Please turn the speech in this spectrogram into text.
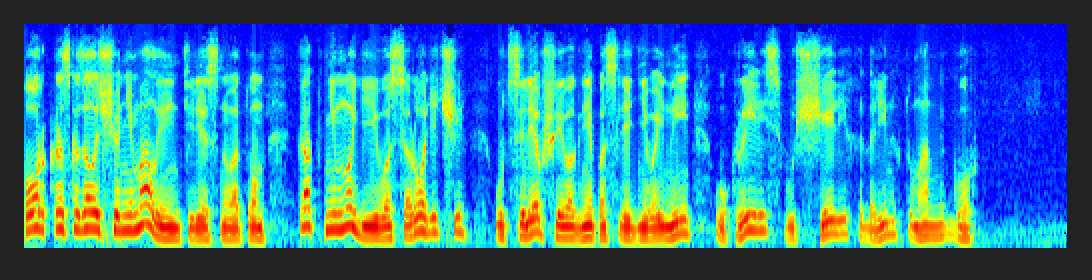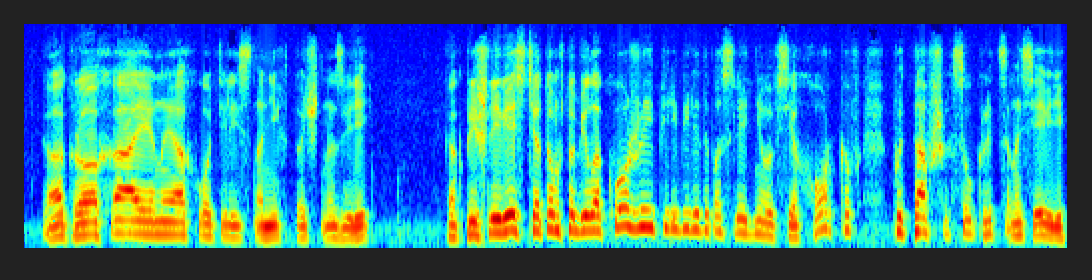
Орк рассказал еще немало интересного о том, как немногие его сородичи, уцелевшие в огне последней войны, укрылись в ущельях и долинах туманных гор. Как рохаины охотились на них точно зверей. Как пришли вести о том, что белокожие перебили до последнего всех орков, пытавшихся укрыться на севере,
